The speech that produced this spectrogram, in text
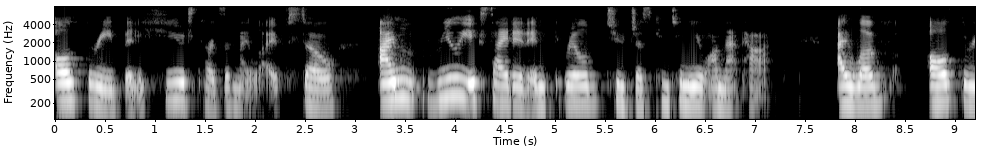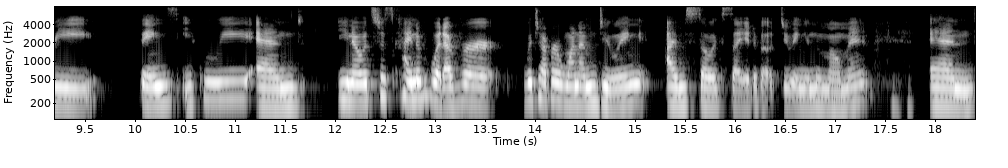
all three been huge parts of my life. So I'm really excited and thrilled to just continue on that path. I love all three things equally. And, you know, it's just kind of whatever whichever one I'm doing, I'm so excited about doing in the moment. and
